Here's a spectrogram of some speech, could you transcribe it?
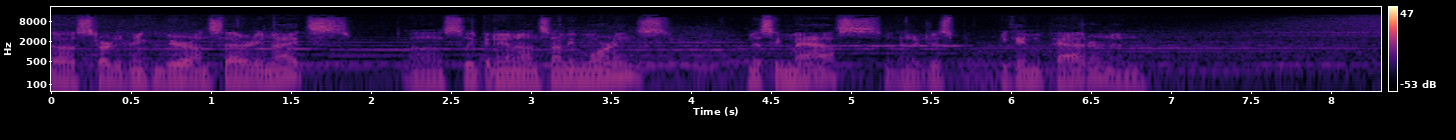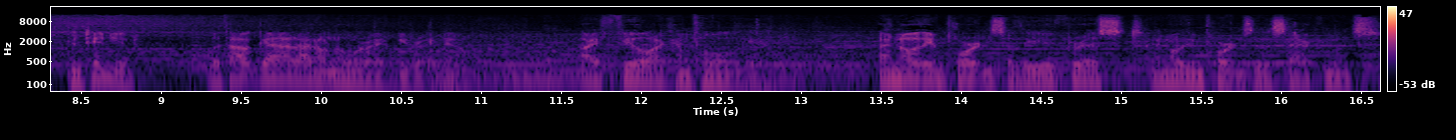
Uh, started drinking beer on Saturday nights, uh, sleeping in on Sunday mornings, missing Mass, and it just became a pattern and continued. Without God, I don't know where I'd be right now. I feel like I'm whole again. I know the importance of the Eucharist, I know the importance of the sacraments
